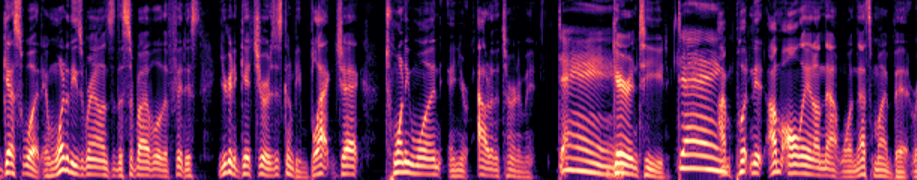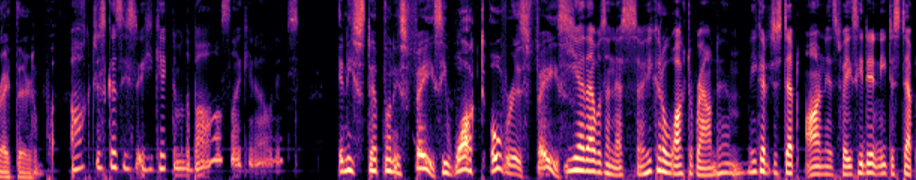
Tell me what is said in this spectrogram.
Guess what? In one of these rounds of the survival of the fittest, you're gonna get yours. It's gonna be blackjack, twenty one, and you're out of the tournament, Dang. guaranteed. Dang. I'm putting it. I'm all in on that one. That's my bet right there. oh, just because he he kicked him in the balls? Like, you know, it's. And he stepped on his face. He walked over his face. Yeah, that was unnecessary. He could have walked around him. He could have just stepped on his face. He didn't need to step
